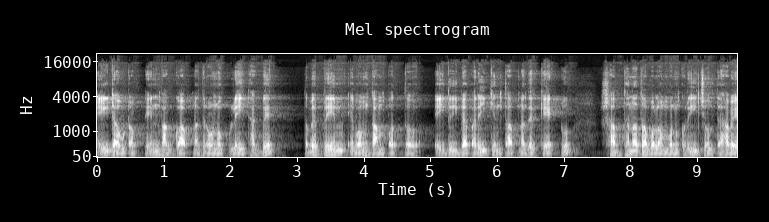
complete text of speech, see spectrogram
এইট আউট অফ টেন ভাগ্য আপনাদের অনুকূলেই থাকবে। তবে প্রেম এবং দাম্পত্য এই দুই ব্যাপারেই কিন্তু আপনাদেরকে একটু সাবধানতা অবলম্বন করেই চলতে হবে।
